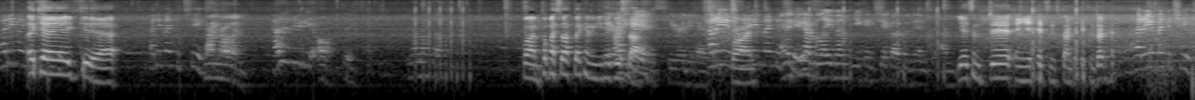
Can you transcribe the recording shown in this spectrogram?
how do you make a Okay, chest? get out. How do you make a chest? Run, Rowan. How did you get? Oh, see. Myself. Fine, put my stuff back in and you He have your stuff. He already has. How do you, how Fine. do you make a And if you don't chest? believe him, you can check over them. Um, You had some dirt and you had some stone pickaxe and don't. How do you make a chest?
